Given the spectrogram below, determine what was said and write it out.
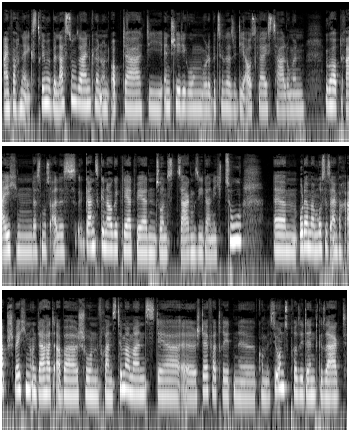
einfach eine extreme Belastung sein können und ob da die Entschädigungen oder beziehungsweise die Ausgleichszahlungen überhaupt reichen. Das muss alles ganz genau geklärt werden, sonst sagen sie da nicht zu. Ähm, oder man muss es einfach abschwächen und da hat aber schon Franz Timmermans, der äh, stellvertretende Kommissionspräsident, gesagt,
